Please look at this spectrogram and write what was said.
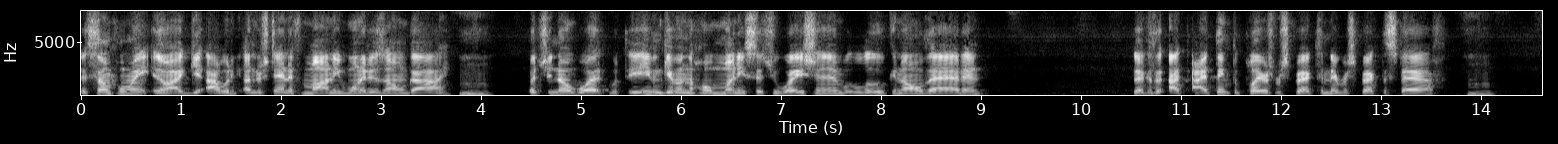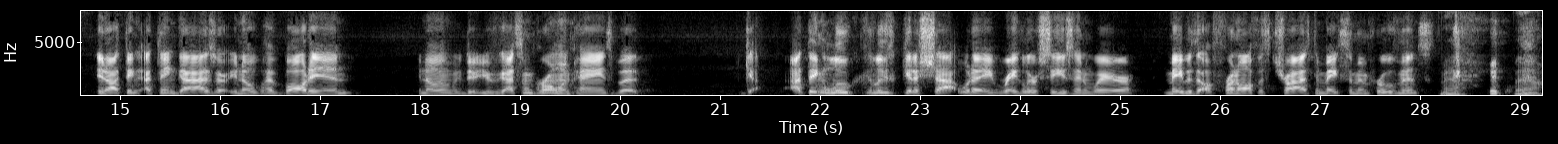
at some point, you know, I get. I would understand if Monty wanted his own guy, Mhm. but you know what? With even given the whole money situation with Luke and all that, and because I, I think the players respect him. They respect the staff Mhm. you know, I think I think guys are you know have bought in. You know, you've got some growing pains, but I think Luke can at least get a shot with a regular season where maybe the front office tries to make some improvements. Yeah, yeah.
